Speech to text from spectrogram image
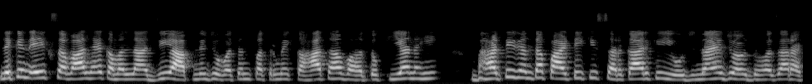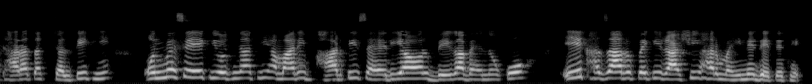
लेकिन एक सवाल है, कमलनाथ जी, आपने जो वचन पत्र में कहा था, वह तो किया नहीं। भारतीय जनता पार्टी की सरकार की योजनाएँ जो 2018 तक चलती थी, उनमें से एक योजना थी हमारी भारतीय सहरिया और बेगा बहनों को एक हज़ार रुपए की राशि हर महीने देते थे।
